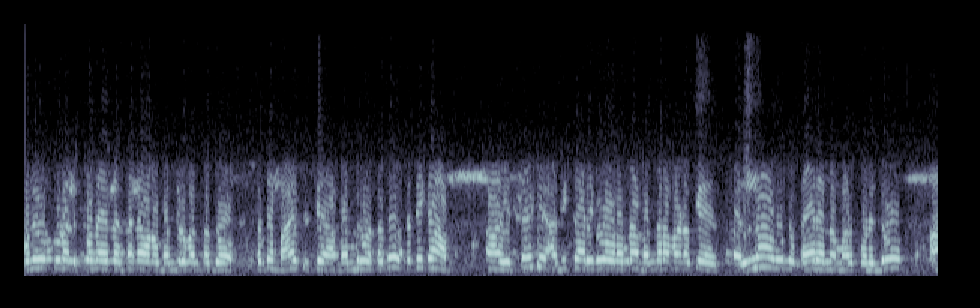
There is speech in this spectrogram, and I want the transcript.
ಕೊನೆಗೂ ಕೂಡ ಲುಪ್ತಾನ ಇಲ್ಲ ಅಲ್ಲಿ ಅವರು ಬಂದಿರುವಂತದ್ದು. ಸದ್ಯ ಮಾಹಿತಿ ಬಂದಿರುವಂತದ್ದು. ಸದ್ಯೀಗ ಎಸ್ ಐ ಟಿ ಅಧಿಕಾರಿಗಳು ಅವರನ್ನ ಬಂಧನ ಮಾಡೋಕೆ ಎಲ್ಲಾ ಒಂದು ತಯಾರಿಯನ್ನ ಮಾಡ್ಕೊಂಡಿದ್ರು. ಆ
